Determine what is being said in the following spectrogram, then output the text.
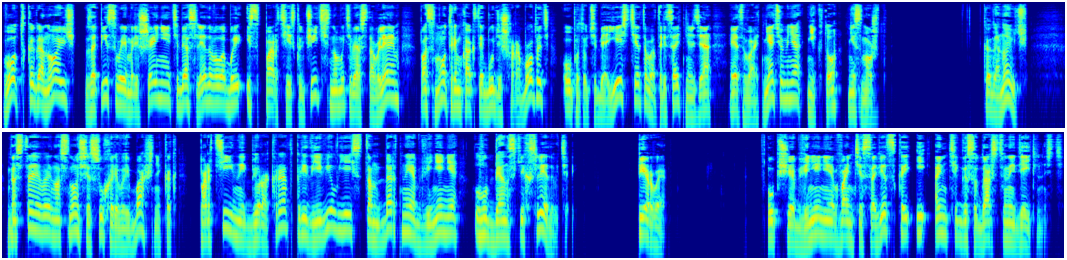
вот, Каганович, записываем решение, тебя следовало бы из партии исключить, но мы тебя оставляем, посмотрим, как ты будешь работать, опыт у тебя есть, этого отрицать нельзя, этого отнять у меня никто не сможет. Каганович, настаивая на сносе Сухаревой башни, как партийный бюрократ предъявил ей стандартные обвинения лубянских следователей. Первое. Общее обвинение в антисоветской и антигосударственной деятельности.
